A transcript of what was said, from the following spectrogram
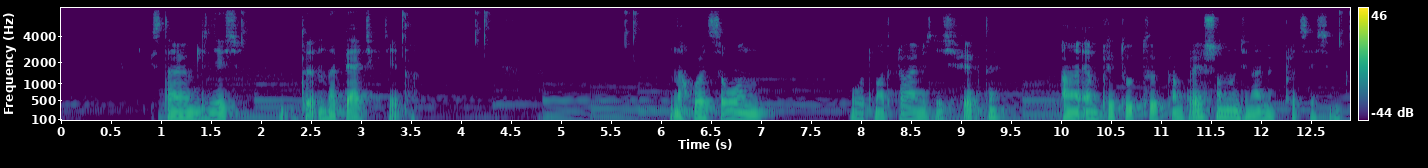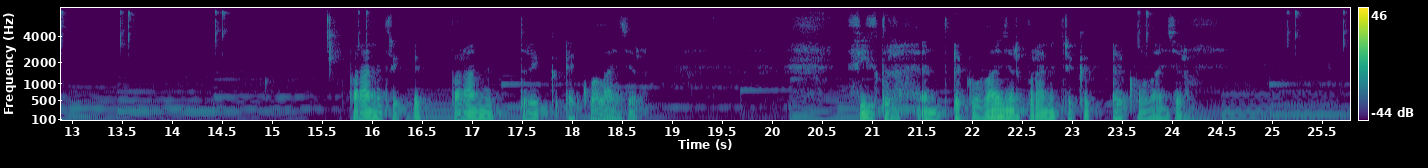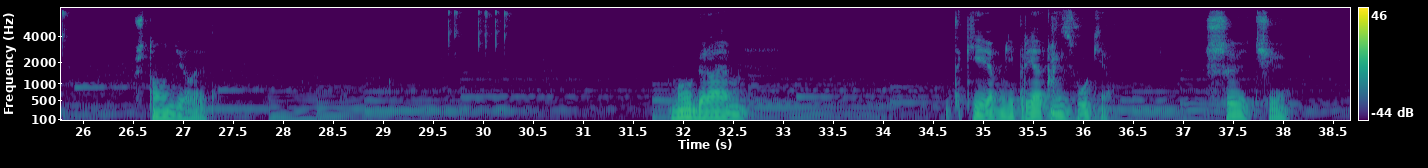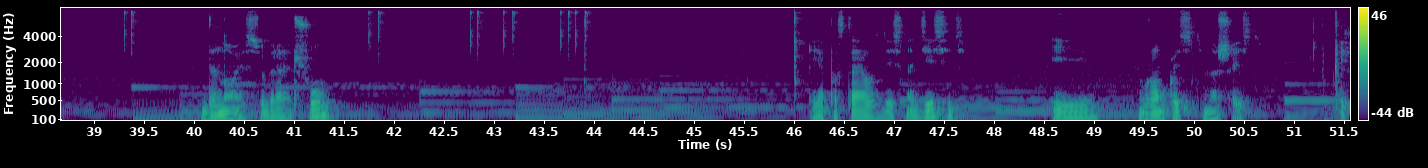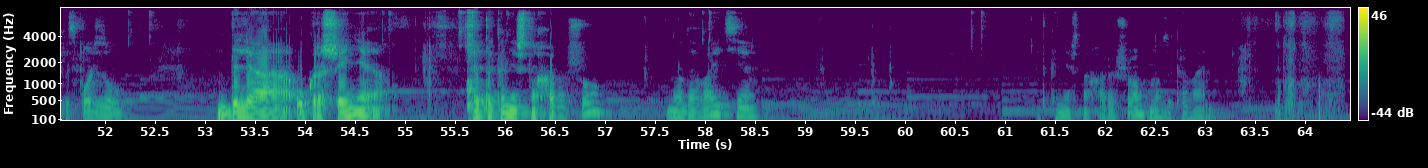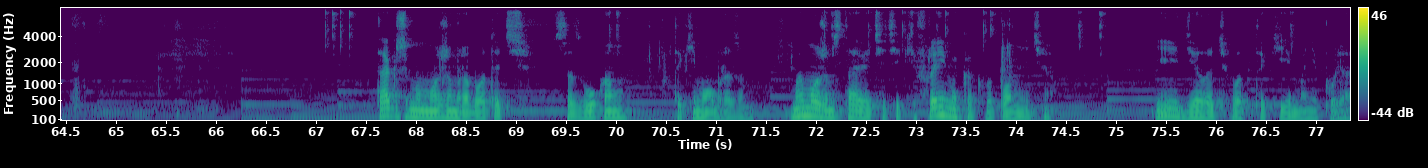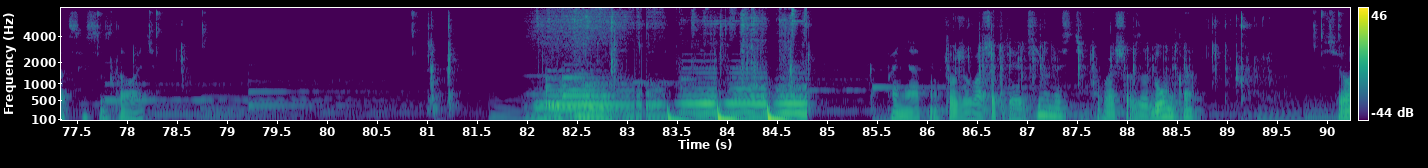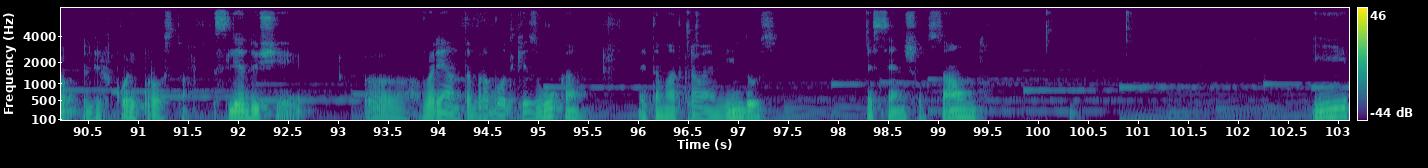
и ставим здесь на 5 где-то. Находится он, вот мы открываем здесь эффекты, а Amplitude Compression, Dynamic Processing. Parametric, Parametric Equalizer filter and equalizer, parametric equalizer. Что он делает? Мы убираем такие неприятные звуки. Ш, Ч. Denoise убирает шум. Я поставил здесь на 10 и громкость на 6 их использовал для украшения. Это, конечно, хорошо, но давайте... Это, конечно, хорошо, но закрываем. Также мы можем работать со звуком таким образом. Мы можем ставить эти кейфреймы, как вы помните, и делать вот такие манипуляции, создавать. Понятно, тоже ваша креативность, ваша задумка. Все легко и просто. Следующий э, вариант обработки звука. Это мы открываем Windows, Essential Sound. И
